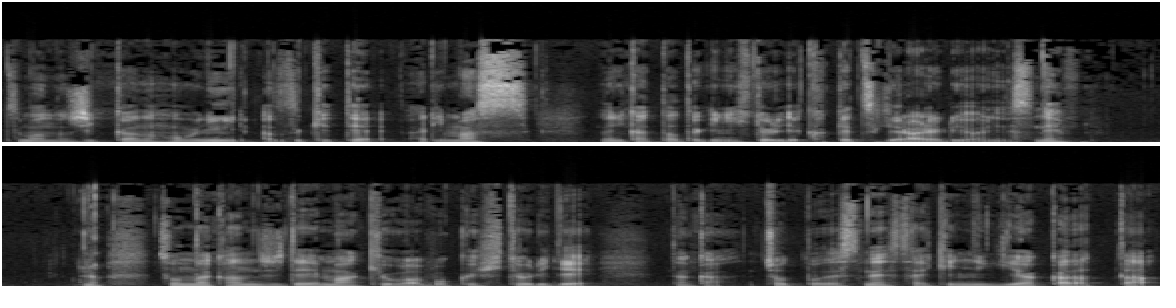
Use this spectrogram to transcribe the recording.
妻の実家の方に預けてあります。何かあった時に一人で駆けつけられるようにですね。そんな感じで、まあ今日は僕一人で、なんかちょっとですね、最近賑やかだった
